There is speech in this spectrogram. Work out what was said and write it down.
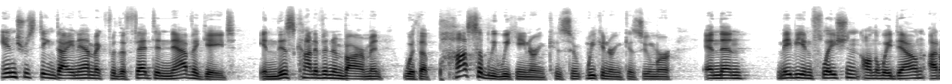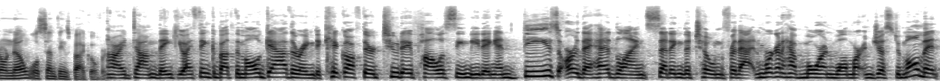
interesting dynamic for the Fed to navigate in this kind of an environment with a possibly weakening, weakening consumer. And then maybe inflation on the way down. I don't know. We'll send things back over. All right, Dom, thank you. I think about them all gathering to kick off their two day policy meeting, and these are the headlines setting the tone for that. And we're going to have more on Walmart in just a moment.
